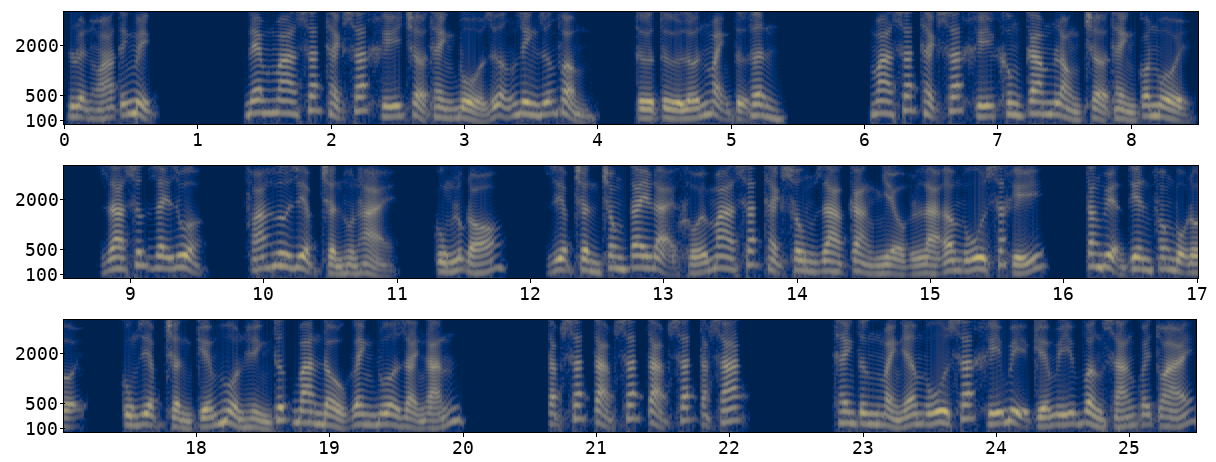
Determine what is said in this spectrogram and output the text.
luyện hóa tính mịch. đem ma sát thạch sát khí trở thành bổ dưỡng dinh dưỡng phẩm, từ từ lớn mạnh tự thân. Ma sát thạch sát khí không cam lòng trở thành con mồi, ra sức dây rủa, phá hư Diệp Trần hồn hải, cùng lúc đó, Diệp Trần trong tay đại khối ma sát thạch xông ra càng nhiều là âm u sát khí, tăng viện tiên phong bộ đội, cùng Diệp Trần kiếm hồn hình thức ban đầu ganh đua dài ngắn. Tạp sát tạp sát tạp sát tạp sát. Thanh từng mảnh âm u sát khí bị kiếm ý vầng sáng quấy toái,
